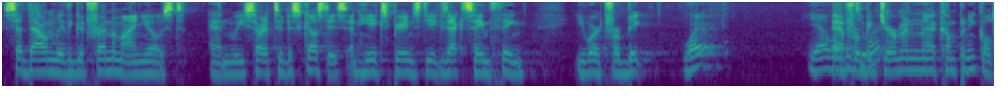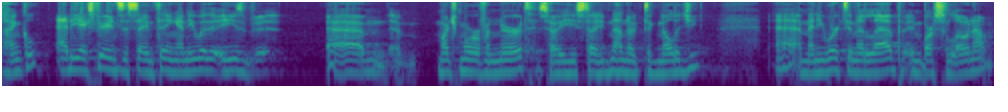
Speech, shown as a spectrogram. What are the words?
sat down with a good friend of mine, Joost, and we started to discuss this, and he experienced the exact same thing He worked for a big Where? Yeah, where uh, for a big work? German uh, company called Henkel, and he experienced the same thing. And he was he's um, much more of a nerd, so he studied nanotechnology. Um, and he worked in a lab in Barcelona,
